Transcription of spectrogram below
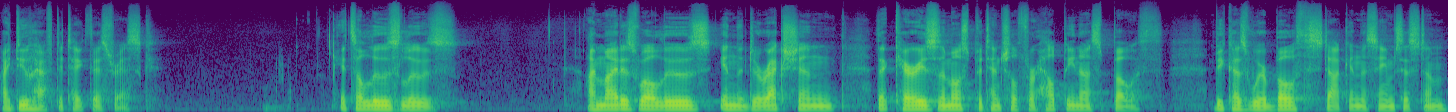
I do have to take this risk. It's a lose lose. I might as well lose in the direction that carries the most potential for helping us both because we're both stuck in the same system.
